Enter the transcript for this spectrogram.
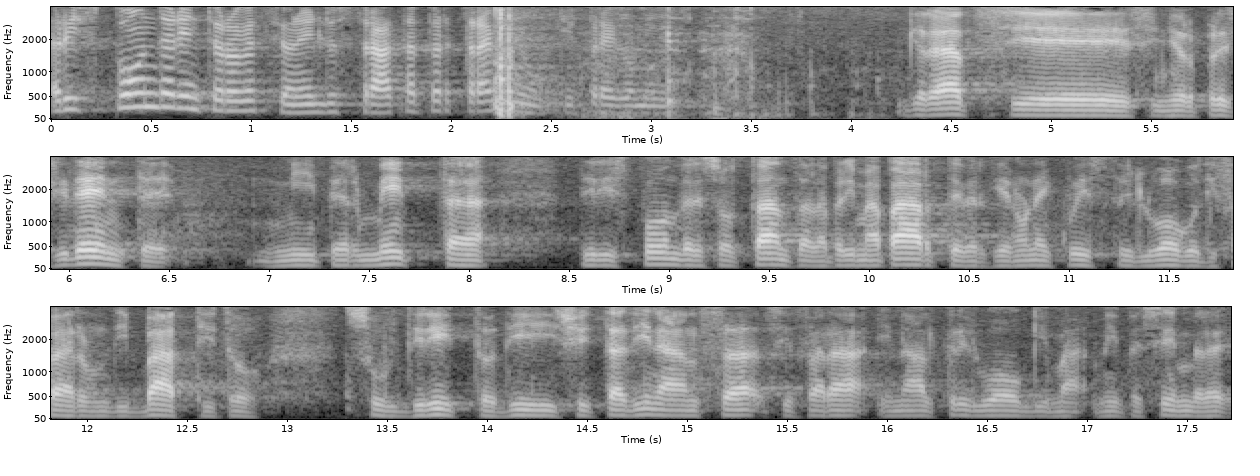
risponde all'interrogazione illustrata per tre minuti. Prego, Ministro. Grazie, signor Presidente. Mi permetta di rispondere soltanto alla prima parte perché non è questo il luogo di fare un dibattito sul diritto di cittadinanza si farà in altri luoghi, ma mi sembra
